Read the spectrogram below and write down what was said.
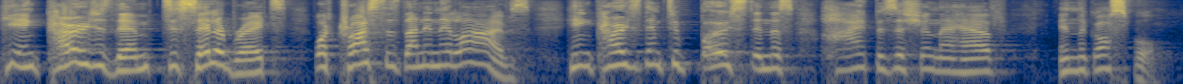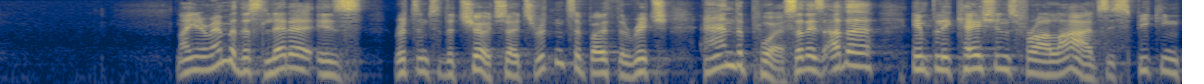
He encourages them to celebrate what Christ has done in their lives. He encourages them to boast in this high position they have in the gospel. Now, you remember this letter is written to the church. So it's written to both the rich and the poor. So there's other implications for our lives. He's speaking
